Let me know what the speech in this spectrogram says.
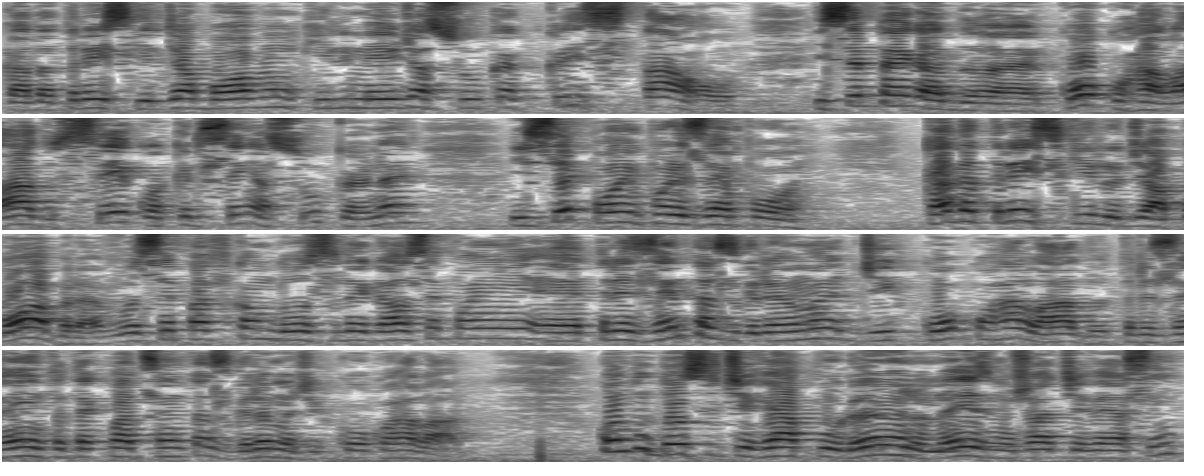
Cada 3 kg de abóbora, 1,5 kg de açúcar cristal. E você pega é, coco ralado, seco, aquele sem açúcar, né? E você põe, por exemplo, Cada 3 kg de abóbora, você para ficar um doce legal, você põe é, 300 gramas de coco ralado, 300 até 400 gramas de coco ralado. Quando o doce estiver apurando mesmo, já estiver assim,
